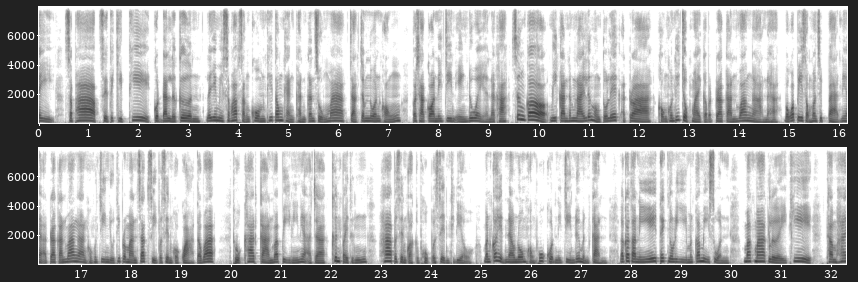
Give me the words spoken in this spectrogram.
สภาพเศรษฐกิจที่กดดันเหลือเกิน และยังมีสภาพสังคมที่ต้องแข่งขันกันสูงมาก จากจำนวนของประชากรในจีนเองด้วยนะคะ ซึ่งก็มีการทำนายเรื่องของตัวเลขอัตราของคนที่จบใหม่กับอัตราการว่างงานนะคะบอกว่าปี 2018 เนี่ยอัตราการว่างงานของคนจีนอยู่ที่ประมาณสัก 4%กว่าๆแต่ว่า ถูกคาดการว่าปีนี้เนี่ยอาจจะขึ้นไปถึง 5%กว่าเกือบ6%ทีเดียว มันก็เห็นแนวโน้มของผู้คนในจีนด้วยเหมือนกัน แล้วก็ตอนนี้เทคโนโลยีมันก็มีส่วนมาก ๆ เลยที่ทำให้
